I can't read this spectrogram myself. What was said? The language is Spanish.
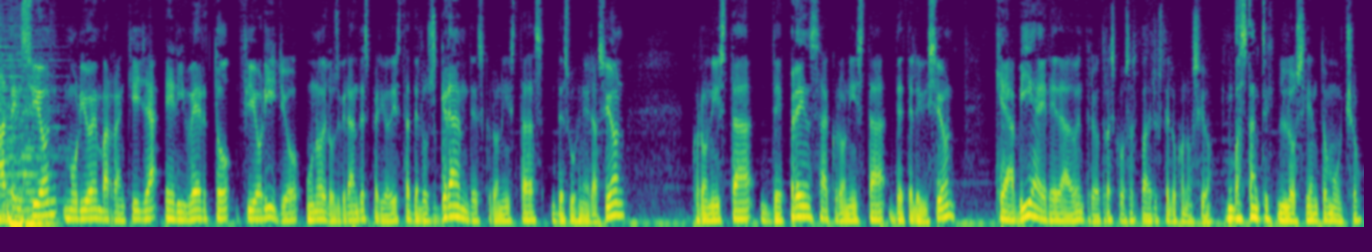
Atención, murió en Barranquilla Heriberto Fiorillo, uno de los grandes periodistas, de los grandes cronistas de su generación, cronista de prensa, cronista de televisión, que había heredado, entre otras cosas, padre, usted lo conoció. Bastante. Lo siento mucho.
